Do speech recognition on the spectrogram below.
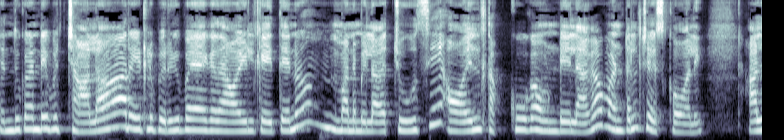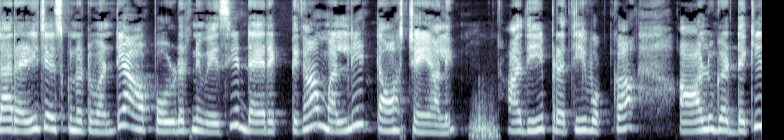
ఎందుకంటే ఇప్పుడు చాలా రేట్లు పెరిగిపోయాయి కదా ఆయిల్కి అయితేను మనం ఇలా చూసి ఆయిల్ తక్కువగా ఉండేలాగా వంటలు చేసుకోవాలి. అలా రెడీ చేసుకున్నటువంటి ఆ పౌడర్ని వేసి డైరెక్ట్గా మళ్ళీ టాస్ చేయాలి. అది ప్రతి ఒక్క ఆలుగడ్డకి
